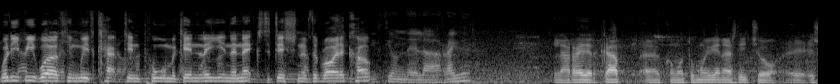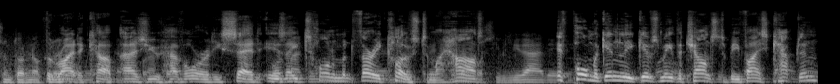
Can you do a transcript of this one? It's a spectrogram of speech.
Will you be working with Captain Paul McGinley in the next edition of the Ryder Cup? La Ryder? Cup, uh, como tú muy bien has dicho, eh, es un torneo. The Ryder Cup, as you have already said, is a tournament very close to my heart. If Paul McGinley gives me the chance to be vice captain,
